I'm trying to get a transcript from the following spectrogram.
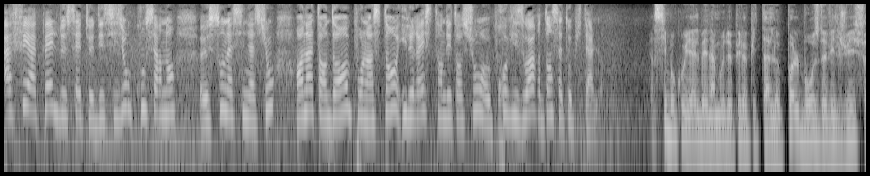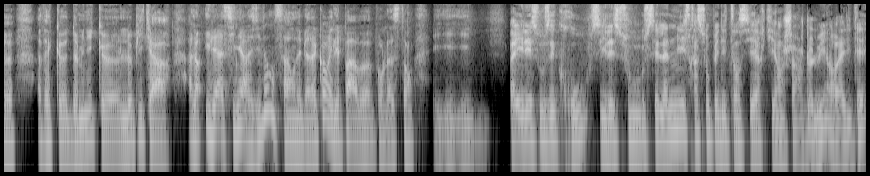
a fait appel de cette décision concernant son assignation. En attendant, pour l'instant, il reste en détention provisoire dans cet hôpital. Merci beaucoup Yael Benamou depuis l'hôpital Paul Brousse de Villejuif euh, avec euh, Dominique euh, Le Picard. Alors, il est assigné à résidence, hein, on est bien d'accord, il n'est pas pour l'instant. Il, bah, il... est sous écrou, il est sous, c'est l'administration pénitentiaire qui est en charge de lui en réalité.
